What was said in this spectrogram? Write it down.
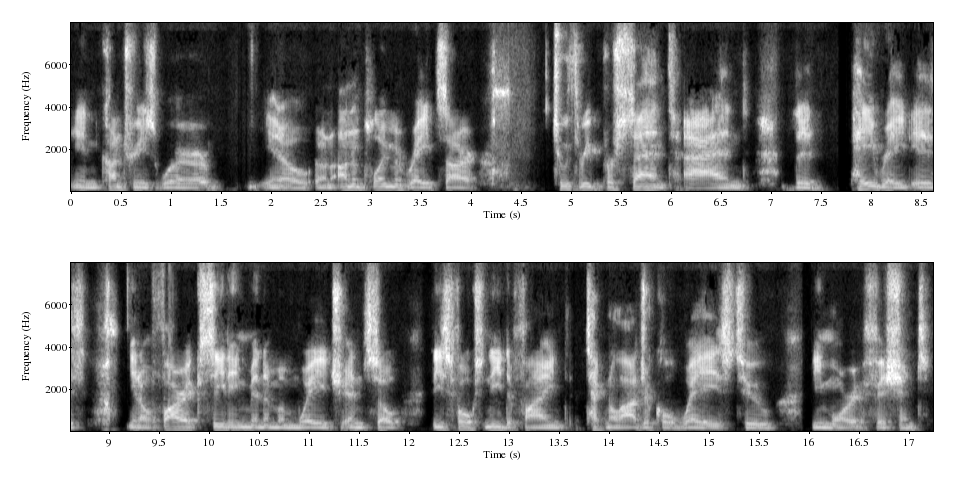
in countries where you know unemployment rates are two three percent and the pay rate is you know far exceeding minimum wage. And so these folks need to find technological ways to be more efficient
